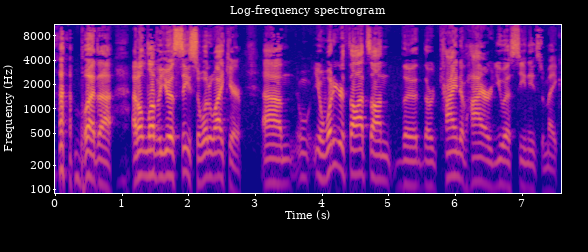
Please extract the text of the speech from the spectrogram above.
but uh, I don't love a USC, so what do I care? Um, you know, what are your thoughts on the the kind of hire USC needs to make?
